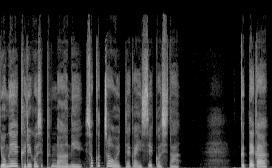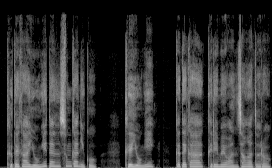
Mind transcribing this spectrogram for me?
용을 그리고 싶은 마음이 솟구쳐 올 때가 있을 것이다. 그때가 그대가 용이 되는 순간이고 그 용이 그대가 그림을 완성하도록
